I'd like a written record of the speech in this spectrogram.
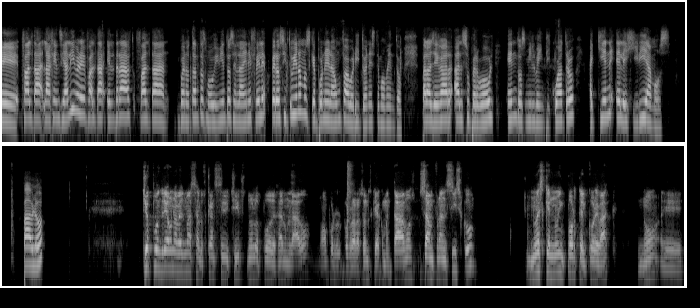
Eh, falta la agencia libre, falta el draft, faltan, bueno, tantos movimientos en la NFL, pero si tuviéramos que poner a un favorito en este momento para llegar al Super Bowl en 2024, ¿a quién elegiríamos? Pablo. Yo pondría una vez más a los Kansas City Chiefs, no lo puedo dejar a un lado, ¿no? por, las razones que ya comentábamos. San Francisco, no es que no importe el coreback, ¿no? Eh,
